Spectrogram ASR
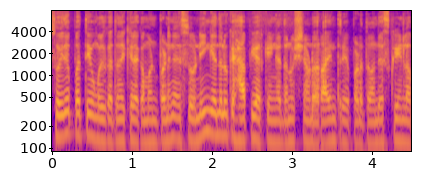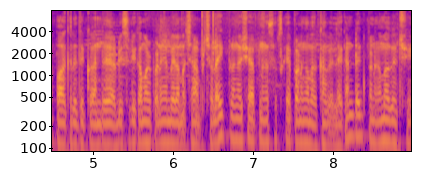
ஸோ இதை பற்றி உங்களுக்கு வந்து கீழே கமெண்ட் பண்ணுங்கள் ஸோ நீங்கள் எந்த அளவுக்கு ஹாப்பியாக இருக்கீங்க தனுஷனோட ராயன் திரைப்படத்தை வந்து ஸ்க்ரீனில் பார்க்குறதுக்கு வந்து அப்படி சொல்லி கமெண்ட் பண்ணுங்கள் மேலே மச்சான் லைக் பண்ணுங்கள் ஷேர் பண்ணுங்கள் சப்ஸ்கிரைப் பண்ணுங்கள் மறக்காம இல்லை கண்டெக்ட் பண்ணுங்கள் மகிழ்ச்சி.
